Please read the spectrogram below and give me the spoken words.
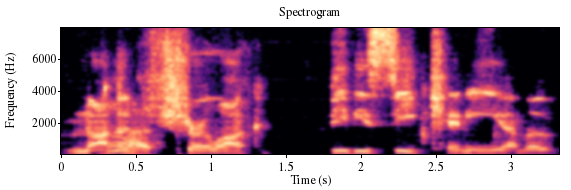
I'm not Yeah. a Sherlock BBC kinnie. I'm a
